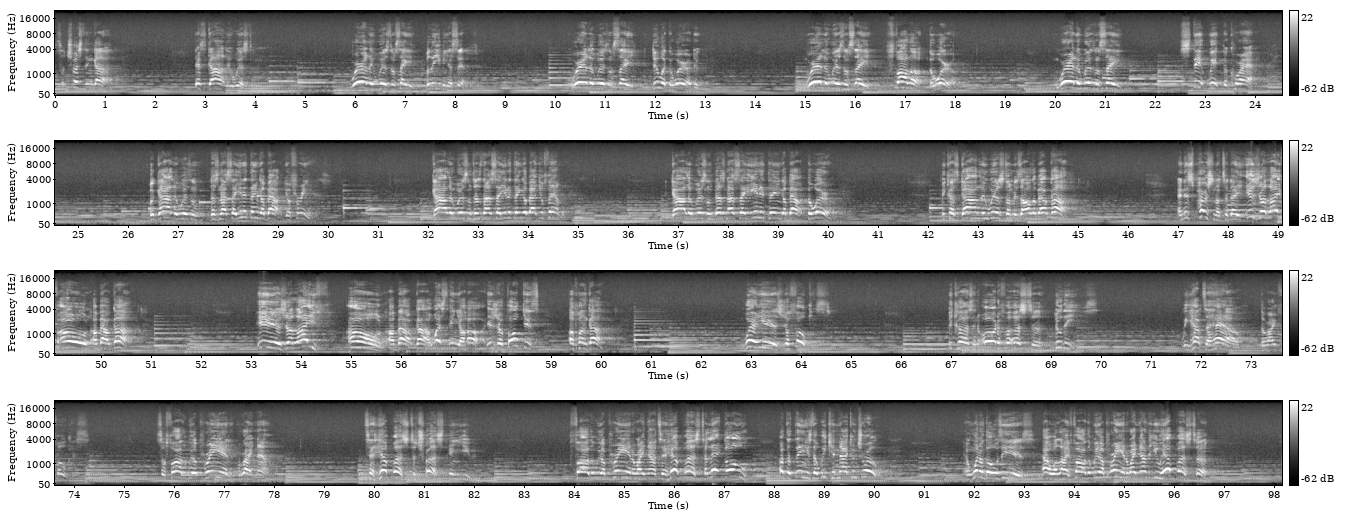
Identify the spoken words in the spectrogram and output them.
So trust in God. That's godly wisdom. Worldly wisdom say, believe in yourself. Worldly wisdom say, do what the world do. Worldly wisdom say, follow the world. Worldly wisdom say, stick with the crowd. But godly wisdom does not say anything about your friends. Godly wisdom does not say anything about your family. Godly wisdom does not say anything about the world. Because godly wisdom is all about God. And it's personal today. Is your life all about God? Is your life all about God? What's in your heart? Is your focus upon God? Where is your focus? Because in order for us to do these, we have to have the right focus. So, Father, we're praying right now to help us to trust in you. Father, we are praying right now to help us to let go of the things that we cannot control. And one of those is our life. Father, we are praying right now that you help us to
